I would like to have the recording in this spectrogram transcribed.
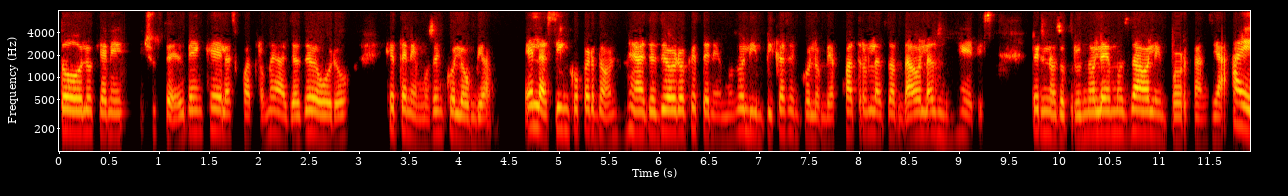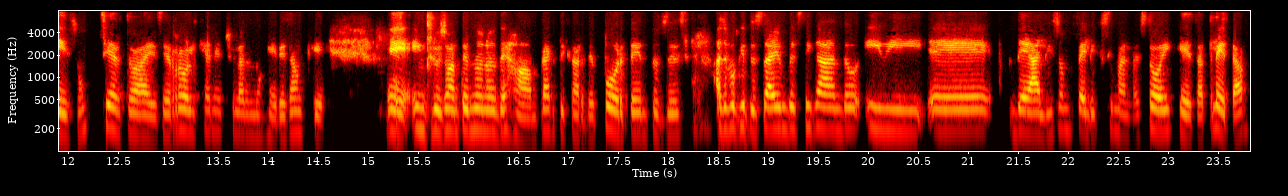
todo lo que han hecho. Ustedes ven que de las cuatro medallas de oro que tenemos en Colombia, en las cinco, perdón, medallas de oro que tenemos olímpicas en Colombia, cuatro las han dado las mujeres, pero nosotros no le hemos dado la importancia a eso, ¿cierto? A ese rol que han hecho las mujeres, aunque eh, incluso antes no nos dejaban practicar deporte. Entonces, hace poquito estaba investigando y vi eh, de Alison Félix, si mal no estoy, que es atleta,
